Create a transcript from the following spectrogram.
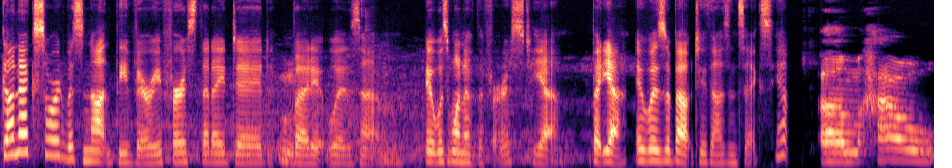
Gun X Sword was not the very first that I did, Mm. but it was um it was one of the first. Yeah. But yeah, it was about 2006. Yep. Um, how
